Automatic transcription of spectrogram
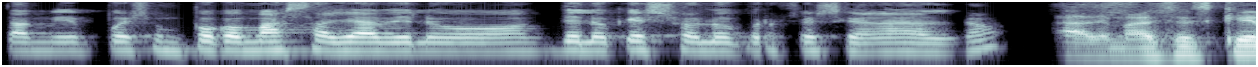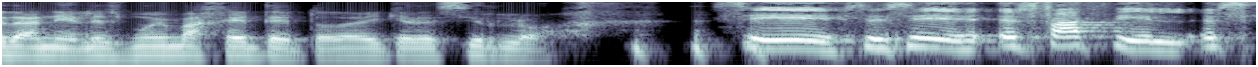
también pues un poco más allá de lo, de lo que es solo profesional, ¿no? Además es que Daniel es muy majete, todo hay que decirlo. Sí, sí, sí, es fácil, es,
